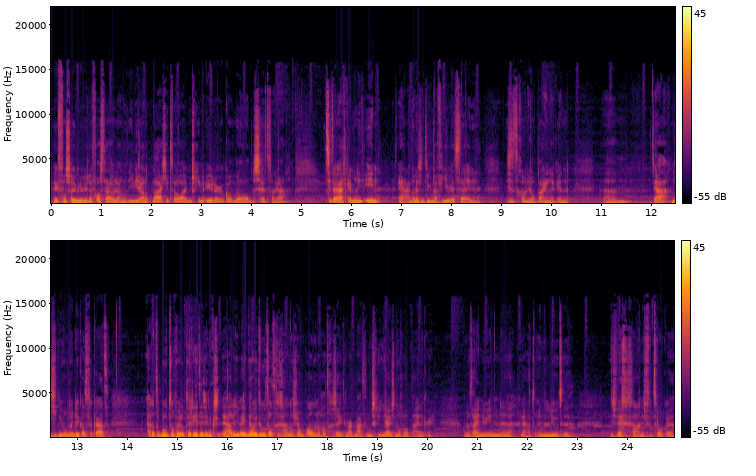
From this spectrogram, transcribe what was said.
heeft Van Seumenen willen vasthouden aan het ideale plaatje. Terwijl hij misschien eerder ook al wel had beseft van ja, het zit er eigenlijk helemaal niet in. En, ja, en dan is het natuurlijk na vier wedstrijden is het gewoon heel pijnlijk. En ehm, ja, je ziet nu onder Dick Advocaat ja, dat de boel toch weer op de rit is. En ik, ja, je weet nooit hoe het had gegaan als Jean-Paul er nog had gezeten. Maar het maakt het misschien juist nog wel pijnlijker. Omdat hij nu in, eh, ja, toch in de luwte is weggegaan, is vertrokken.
